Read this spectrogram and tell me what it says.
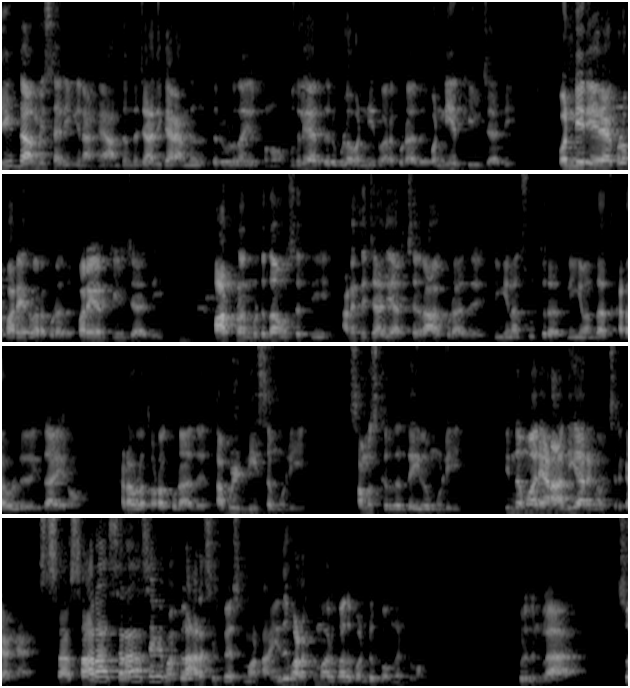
தீண்டாமை சரிங்கிறாங்க. அந்தந்த ஜாதிக்காரன் அந்தந்த தெருவில் தான் இருக்கணும். முதலியார் தெருவுல வன்னீர் வரக்கூடாது. வன்னியர் கீழ் ஜாதி. வன்னியர் ஏரியாக்குள்ள பறையர் வரக்கூடாது. பறையர் கீழ் ஜாதி. பார்ப்பனர் மட்டும் தான் வசதி. அனைத்து ஜாதி அர்ச்சகர் ஆகக்கூடாது. நீங்களாம் சூத்திரர். நீங்கள் வந்து அது கடவுள் இதாயிரும். கடவுளை தொடக்கூடாது. தமிழ் நீச மொழி சமஸ்கிருதம் தெய்வ மொழி இந்த மாதிரியான அதிகாரங்கள் வச்சுருக்காங்க. ச சரா சராசரி மக்கள் அரசியல் பேச மாட்டான். எது வழக்கமாக இருக்கோ அதை பண்ணிட்டு போங்கன்றுவான். புரியுதுங்களா ஸோ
